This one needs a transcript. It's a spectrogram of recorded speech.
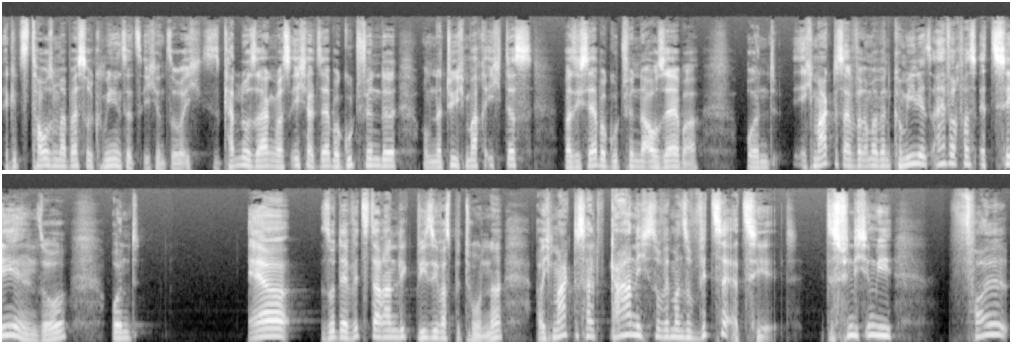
Da gibt's tausendmal bessere Comedians als ich und so. Ich kann nur sagen, was ich halt selber gut finde und natürlich mache ich das, was ich selber gut finde, auch selber. Und ich mag das einfach immer, wenn Comedians einfach was erzählen, so. Und er, so der Witz daran liegt, wie sie was betonen, ne? Aber ich mag das halt gar nicht so, wenn man so Witze erzählt. Das finde ich irgendwie voll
